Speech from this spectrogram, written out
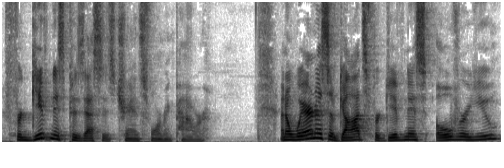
Forgiveness possesses transforming power. An awareness of God's forgiveness over you,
